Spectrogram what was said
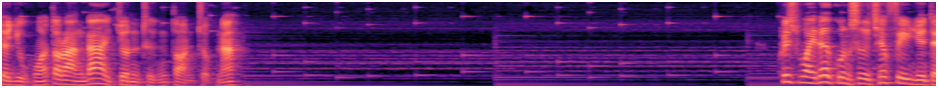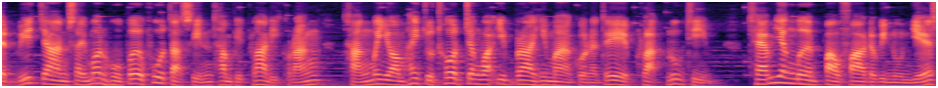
จะอยู่หัวตารางได้จนถึงตอนจบนะ คริสไวเดอร์กุนซือเชฟฟิลด์ยูไนเต็ดวิจารณ์ไซมอนฮูเปอร์ผู้ตัดสินทำผิดพลาดอีกครั้ง ทั้งไม่ยอมให้จุดโทษจังหวะอิบราฮิมาโกนาเต้ผลักลูกทีม แถมยังเมินเป่าฟาวดาวินนูนเยส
